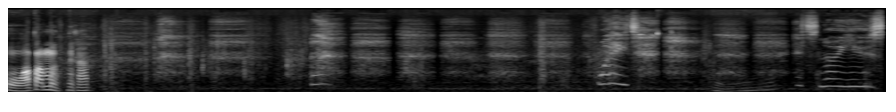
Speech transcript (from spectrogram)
หัวปลาหมึกนะครับ Wait. It's no use.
